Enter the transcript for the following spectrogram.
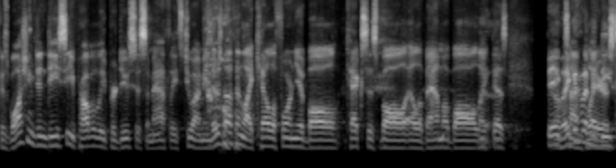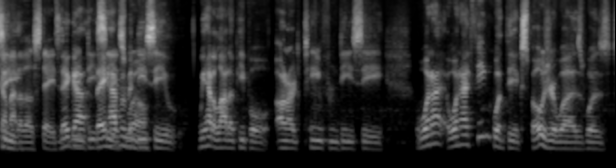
because Washington D.C. probably produces some athletes too. I mean, there's nothing like California ball, Texas ball, Alabama ball. Like this, big no, time players come out of those states. They got they have them well. in DC. We had a lot of people on our team from DC. What I what I think what the exposure was was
